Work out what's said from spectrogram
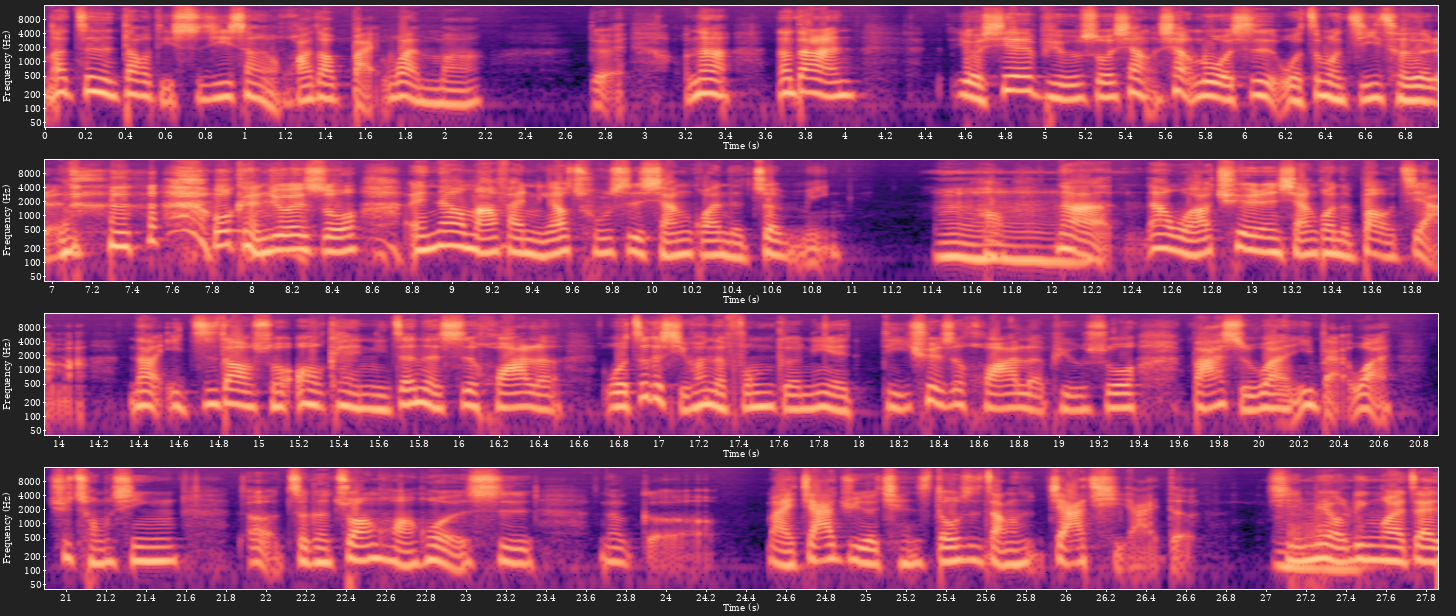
那真的到底实际上有花到百万吗？对，那那当然。有些，比如说像像，如果是我这么机车的人，我可能就会说，哎，那麻烦你要出示相关的证明，嗯，好，那那我要确认相关的报价嘛？那你知道说，OK，你真的是花了我这个喜欢的风格，你也的确是花了，比如说八十万、一百万去重新呃整个装潢，或者是那个买家具的钱都是这样加起来的。其实没有另外再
